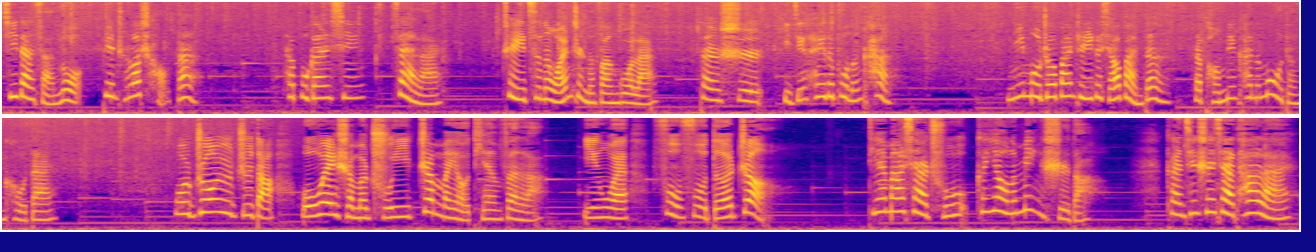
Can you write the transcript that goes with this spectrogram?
鸡蛋散落。变成了炒蛋，他不甘心，再来，这一次能完整的翻过来，但是已经黑的不能看。尼莫舟搬着一个小板凳在旁边看得目瞪口呆。我终于知道我为什么厨艺这么有天分了，因为负负得正。爹妈下厨跟要了命似的，感情生下他来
